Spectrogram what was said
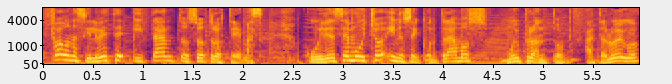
fauna silvestre y tantos otros temas. Cuídense mucho y nos encontramos muy pronto. Hasta luego.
